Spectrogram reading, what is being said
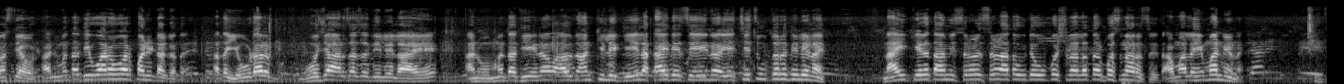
रस्त्यावर. आणि म्हणतात हे वारंवार पाणी टाकत आहे. आता एवढा भोजा अर्जाचा दिलेला आहे. आणि म्हणतात हे ना अजून आणखी लेखी याला काय द्यायचं हे ना याचेच उत्तरं दिले नाहीत. नाही केलं तर आम्ही सरळ सरळ आता उद्या उपोषणाला तर बसणारच आहेत. आम्हाला हे मान्य नाही.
